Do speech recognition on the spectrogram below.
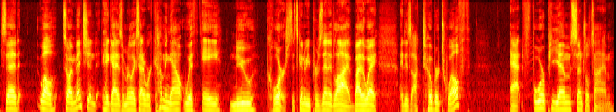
said, well, so I mentioned, hey guys, I'm really excited. We're coming out with a new course. It's going to be presented live. By the way, it is October 12th at 4 p.m. Central Time.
